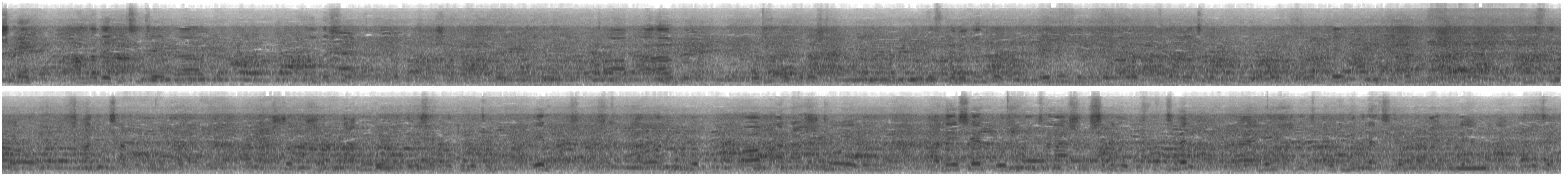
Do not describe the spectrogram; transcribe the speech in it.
অধিবেশনে আমরা দেখেছি যে তিনি কিন্তু স্বাধীন রাষ্ট্র সেখানে তুলেছেন এর পাশাপাশি আরও অনেকগুলো রাষ্ট্র এবং দেশের প্রধান যারা আসলে সেখানে উপস্থিত ছিলেন এবং তাদের প্রতিনিধিরা ছিলেন তারাও কিন্তু একই দাবি করেছেন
